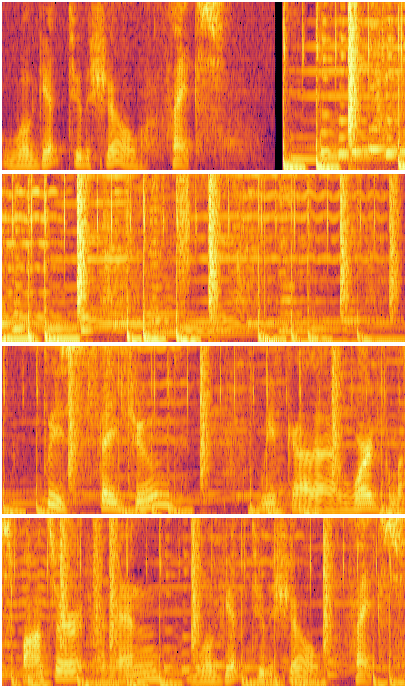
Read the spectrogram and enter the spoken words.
we'll get to the show. Thanks. Please stay tuned. We've got a word from a sponsor, and then we'll get to the show. Thanks.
